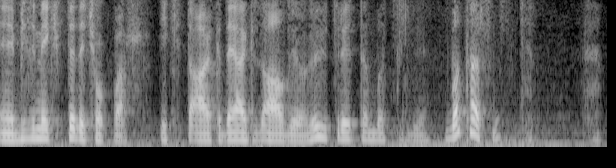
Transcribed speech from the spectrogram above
Ee, bizim ekipte de çok var. Ekipte arkada herkes ağlıyor. Hey, trade'den battı diye. Batarsınız.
